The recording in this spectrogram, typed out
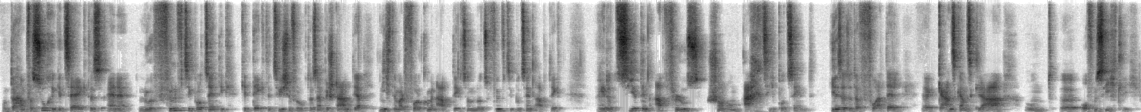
Und da haben Versuche gezeigt, dass eine nur 50-prozentig gedeckte Zwischenfrucht, also ein Bestand, der nicht einmal vollkommen abdeckt, sondern nur zu 50 Prozent abdeckt, reduziert den Abfluss schon um 80 Prozent. Hier ist also der Vorteil äh, ganz, ganz klar und äh, offensichtlich.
